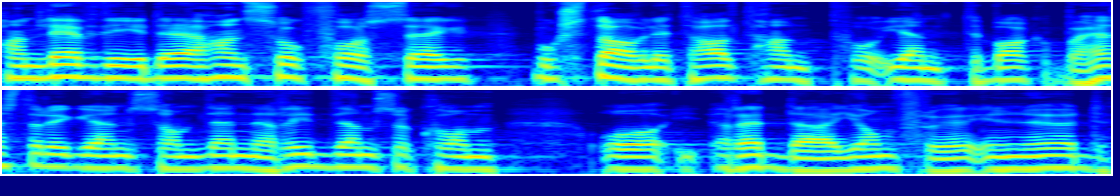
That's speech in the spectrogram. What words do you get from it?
Han levde i det. Han så for seg, bokstavelig talt, han på, igjen tilbake på hesteryggen som denne ridderen som kom og redda jomfruer i nød.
